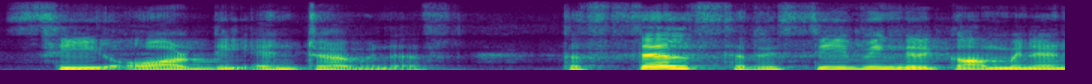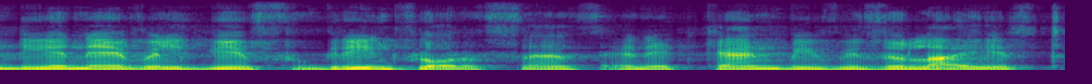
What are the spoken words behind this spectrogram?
C or the N terminus. The cells receiving recombinant DNA will give green fluorescence and it can be visualized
